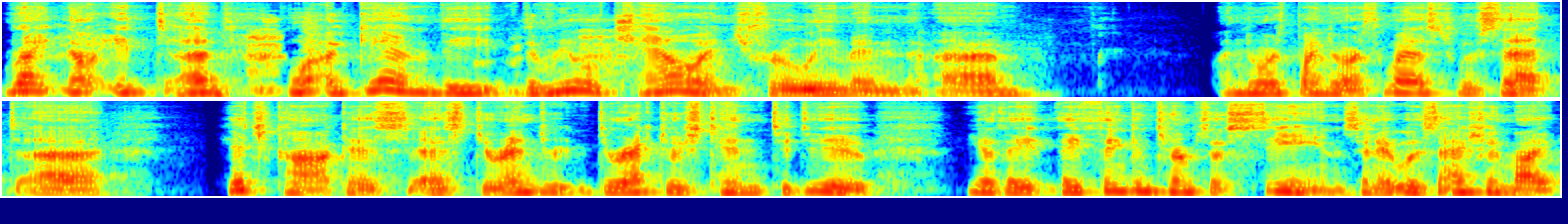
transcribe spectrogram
Right now, it uh, well again the the real challenge for Lehman um, North by Northwest was that uh, Hitchcock, as as directors tend to do, you know, they, they think in terms of scenes. And it was actually my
